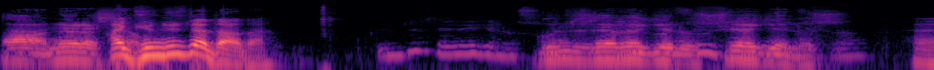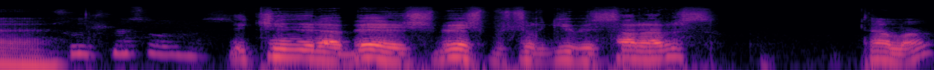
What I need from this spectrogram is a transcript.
Daha neresi? Ha gündüz de dağda. Gündüz eve geliyoruz. Gündüz eve geliyoruz, suya geliyoruz. He. Su içmesi olmaz. İkindile 5, 5.30 gibi sararız. Tamam.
